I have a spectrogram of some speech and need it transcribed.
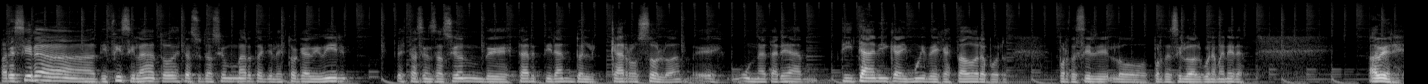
Pareciera difícil ¿eh? toda esta situación, Marta, que les toca vivir, esta sensación de estar tirando el carro solo. ¿eh? Es una tarea titánica y muy desgastadora, por, por, decirlo, por decirlo de alguna manera. A ver,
